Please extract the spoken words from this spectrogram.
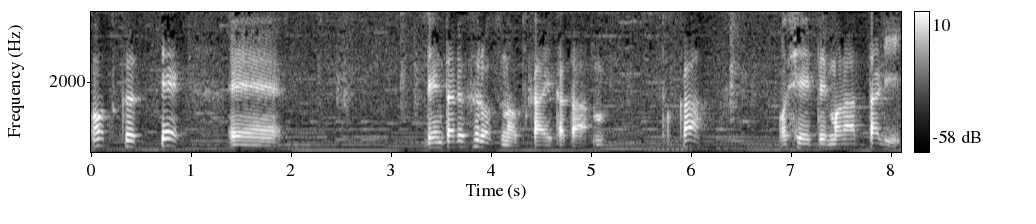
んを作って、えー、デンタルフロスの使い方とか教えてもらったり、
